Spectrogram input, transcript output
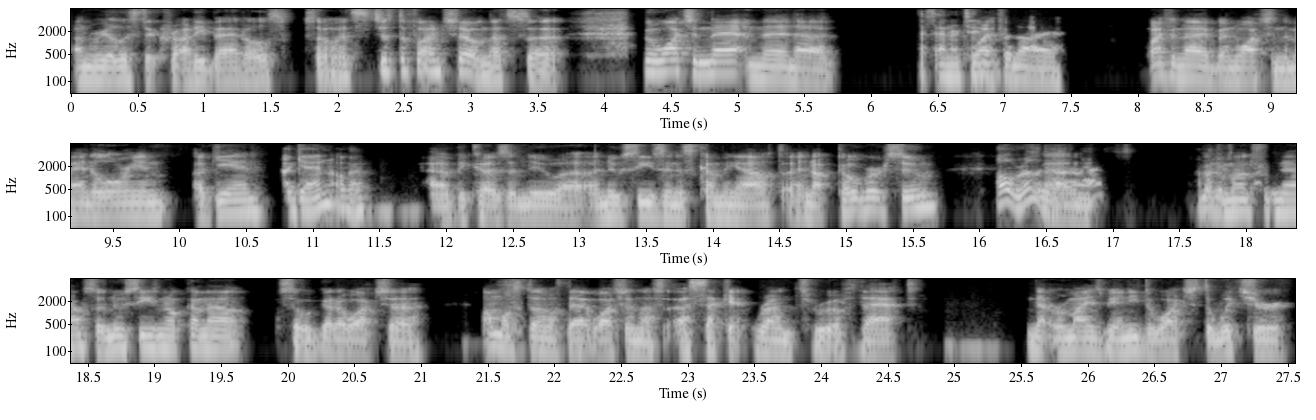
unrealistic karate battles. So it's just a fun show. And that's, uh, been watching that. And then, uh, That's entertaining. wife and I, wife and I have been watching The Mandalorian again Again, okay. uh, because a new uh, a new season is coming out in October soon, Oh, really? Uh, about a month from now. So a new season will come out. So we got to watch. Uh, almost done with that. Watching a, a second run through of that. And that reminds me, I need to watch the Witcher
